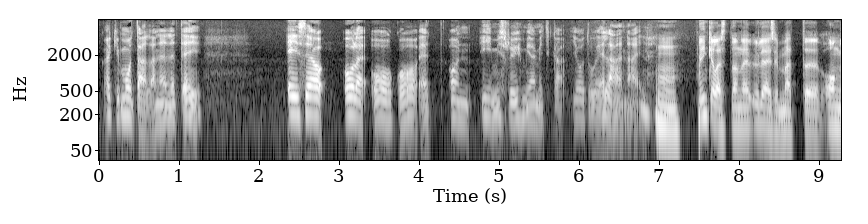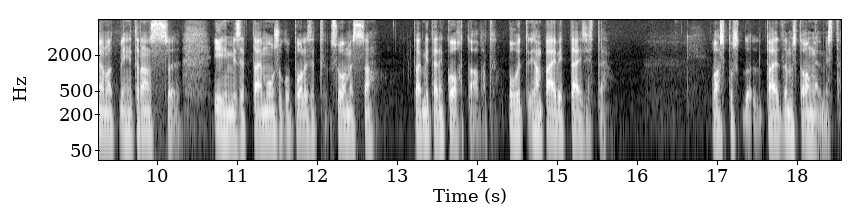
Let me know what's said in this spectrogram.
kaikki muu tällainen, että ei, ei se ole ok, että on ihmisryhmiä, mitkä joutuu elämään näin. Mm. Minkälaiset on ne yleisimmät ongelmat, mihin transihmiset tai muunsukupuoliset Suomessa tai mitä ne kohtaavat? Puhuit ihan päivittäisistä vastust- tai tämmöistä ongelmista.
